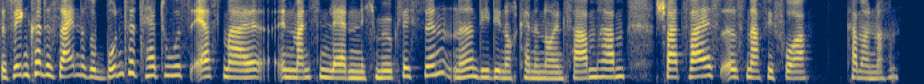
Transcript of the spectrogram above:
Deswegen könnte es sein, dass so bunte Tattoos erstmal in manchen Läden nicht möglich sind, ne? die, die noch keine neuen Farben haben. Schwarz-Weiß ist nach wie vor, kann man machen.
